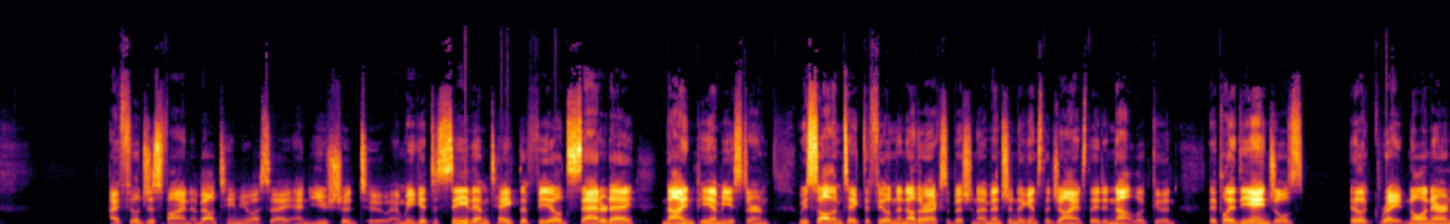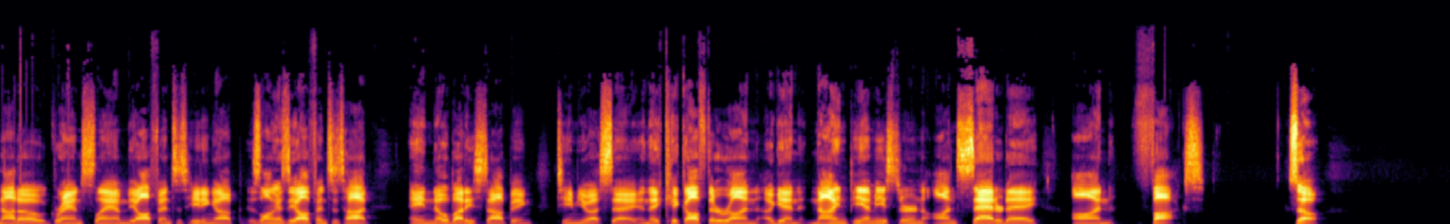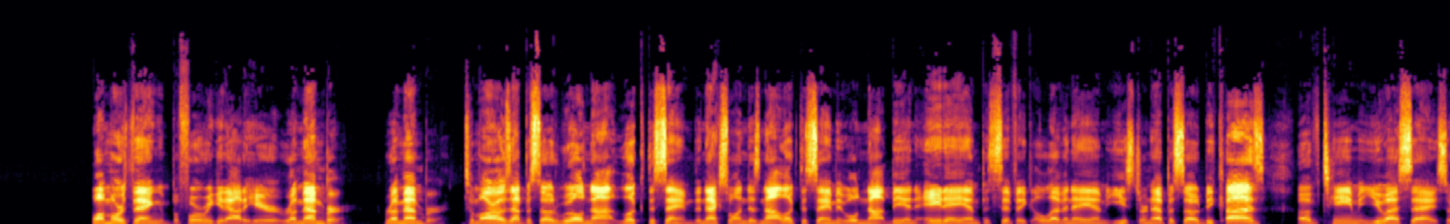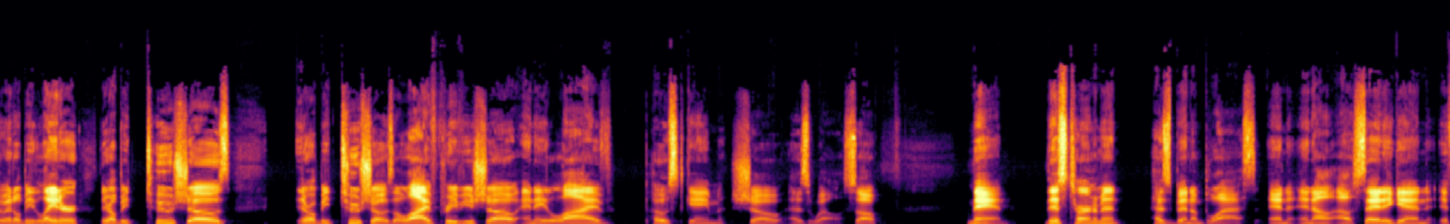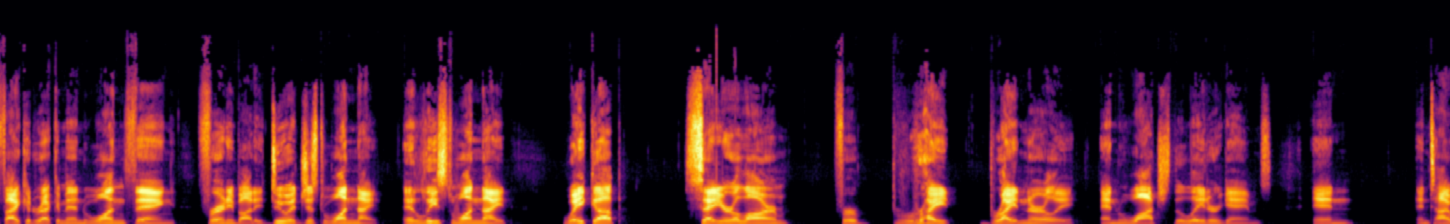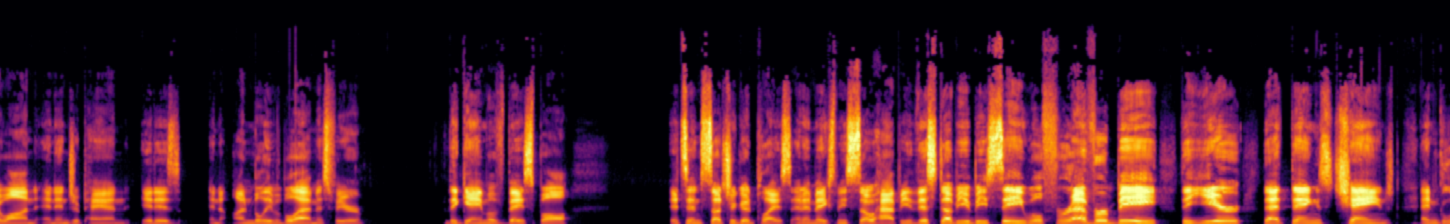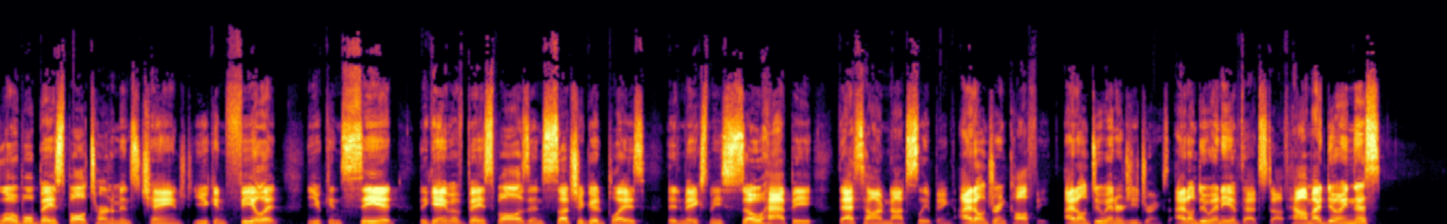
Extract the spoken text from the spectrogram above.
I feel just fine about Team USA, and you should too. And we get to see them take the field Saturday, 9 p.m. Eastern. We saw them take the field in another exhibition. I mentioned against the Giants, they did not look good. They played the Angels. They look great. Nolan Arenado, grand slam. The offense is heating up. As long as the offense is hot, ain't nobody stopping Team USA. And they kick off their run again, 9 p.m. Eastern on Saturday on Fox. So, one more thing before we get out of here. Remember, remember, tomorrow's episode will not look the same. The next one does not look the same. It will not be an 8 a.m. Pacific, 11 a.m. Eastern episode because of Team USA. So it'll be later. There will be two shows. There will be two shows a live preview show and a live post game show as well. So, man, this tournament has been a blast. And, and I'll, I'll say it again if I could recommend one thing for anybody, do it just one night, at least one night. Wake up, set your alarm for bright, bright and early, and watch the later games in in Taiwan and in Japan. It is an unbelievable atmosphere. The game of baseball, it's in such a good place, and it makes me so happy. This WBC will forever be the year that things changed and global baseball tournaments changed. You can feel it, you can see it. The game of baseball is in such a good place. It makes me so happy. That's how I'm not sleeping. I don't drink coffee. I don't do energy drinks. I don't do any of that stuff. How am I doing this?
